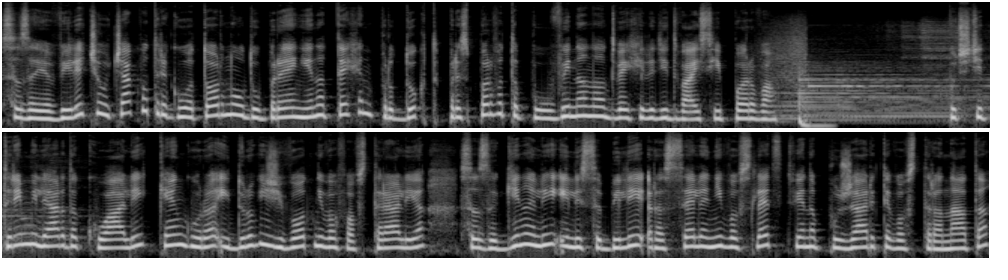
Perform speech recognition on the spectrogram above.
са заявили, че очакват регулаторно одобрение на техен продукт през първата половина на 2021. Почти 3 милиарда коали, кенгура и други животни в Австралия са загинали или са били разселени в следствие на пожарите в страната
